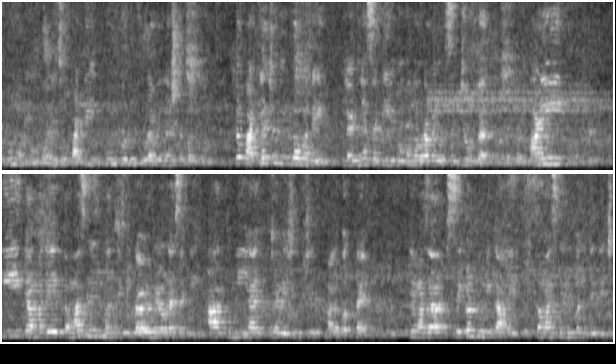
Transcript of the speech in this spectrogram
खून होतो आणि जो पाटील खून करून पुरावे नष्ट करतो त्या पाटलाच्या लढण्यासाठी हे दोघं नवरा बायको सज्ज होतात. आणि ती त्यामध्ये तमासगिरी बनते पुरावे मिळवण्यासाठी. आज तुम्ही या ज्या वेशभूषेत मला बघताय ते माझा सेकंड भूमिका आहे तमासगिरी बनते त्याची.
